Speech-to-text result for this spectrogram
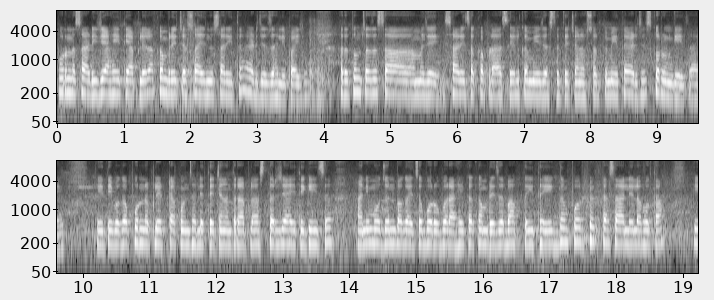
पूर्ण साडी जी आहे ती आपल्याला कमरेच्या साईजनुसार इथं ॲडजस्ट झाली पाहिजे. आता तुमचा जसा म्हणजे साडीचा कपडा असेल कमी जास्त त्याच्यानुसार तुम्ही इथं ॲडजस्ट करून घ्यायचं आहे. तर इथे बघा पूर्ण प्लेट टाकून झाले. त्याच्यानंतर आपलं अस्तर जे आहे ते घ्यायचं. आणि मोजून बघायचं बरोबर आहे का? कमरेचा भाग तर इथं एकदम परफेक्ट असा आलेला होता. ही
